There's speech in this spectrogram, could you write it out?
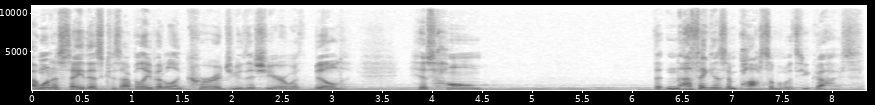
I want to say this because I believe it'll encourage you this year with Build His Home that nothing is impossible with you guys.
